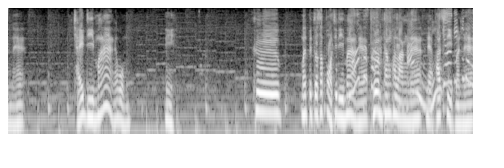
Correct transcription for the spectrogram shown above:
นนะฮะใช้ดีมากนะผมนี่คือมันเป็นตัวซัพพอร์ตที่ดีมากนะฮะเพิ่มทั้งพลังนะฮะเนี่ยพาสซีฟมันนะฮะ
